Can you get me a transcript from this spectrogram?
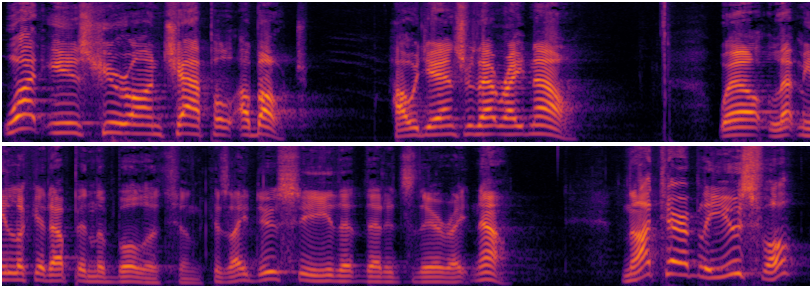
what is Huron Chapel about? How would you answer that right now? Well, let me look it up in the bulletin because I do see that, that it's there right now. Not terribly useful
